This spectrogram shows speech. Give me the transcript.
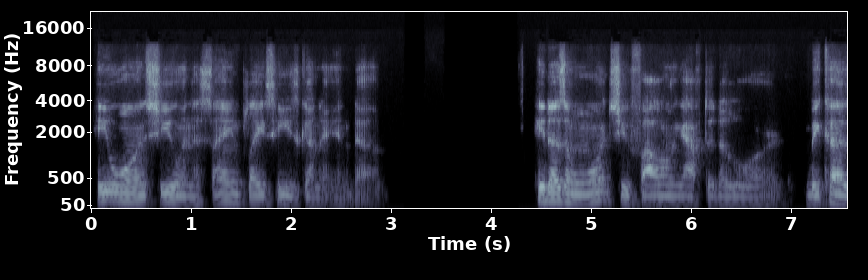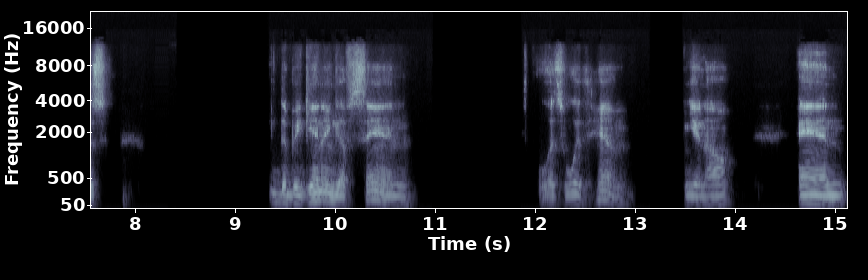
He wants you in the same place he's going to end up. He doesn't want you following after the Lord because the beginning of sin was with him, you know, and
